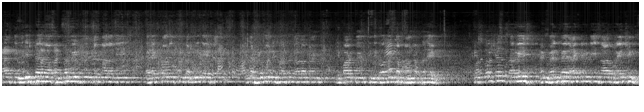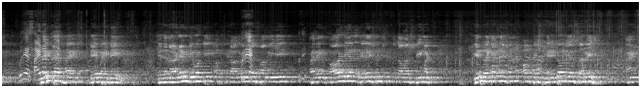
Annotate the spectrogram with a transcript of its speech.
as the Minister of Information and Technology, Electronics and Communication in the Human Resources Development Department in the Government of Andhra Pradesh. His social service and welfare activities are reaching greater heights day by day. He is an ardent devotee of Sri Raghavendra Swamiji, having cordial relationship with our Srimat. In recognition of his meritorious service and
